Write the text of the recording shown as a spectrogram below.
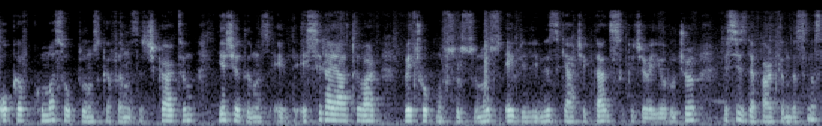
o kuma soktuğunuz kafanızı çıkartın. Yaşadığınız evde esir hayatı var ve çok mutsuzsunuz. Evliliğiniz gerçekten sıkıcı ve yorucu ve siz de farkındasınız.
